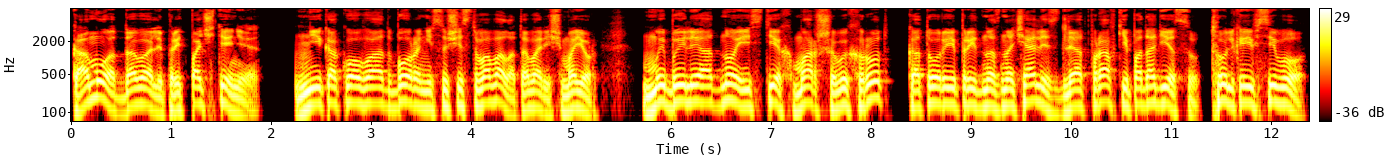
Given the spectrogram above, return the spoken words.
Кому отдавали предпочтение? Никакого отбора не существовало, товарищ майор. Мы были одной из тех маршевых рот, которые предназначались для отправки под Одессу, только и всего.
